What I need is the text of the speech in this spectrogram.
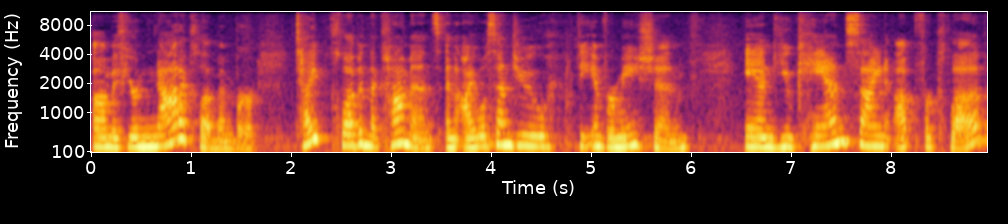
Um, if you're not a club member, type club in the comments and I will send you the information. And you can sign up for club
